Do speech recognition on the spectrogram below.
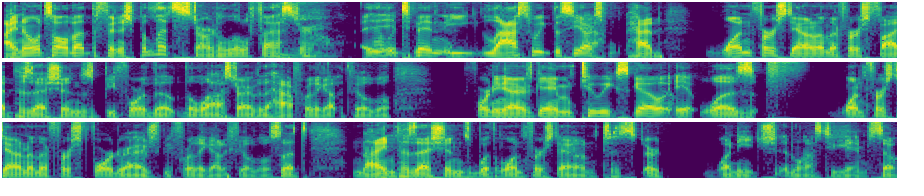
I know it's all about the finish, but let's start a little faster. It's been last week, the Seahawks had one first down on their first five possessions before the, the last drive of the half where they got the field goal. 49ers game two weeks ago, it was f- one first down on their first four drives before they got a field goal. So that's nine possessions with one first down to start one each in the last two games. So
